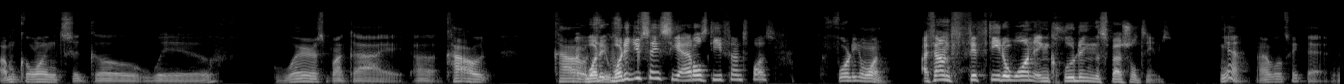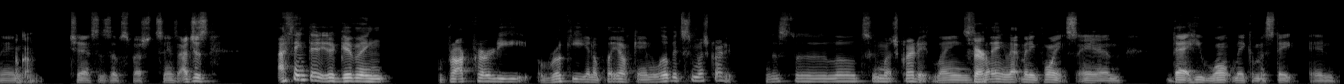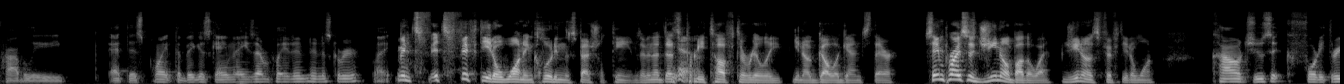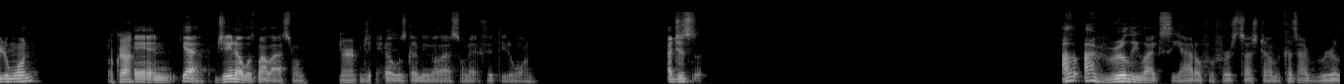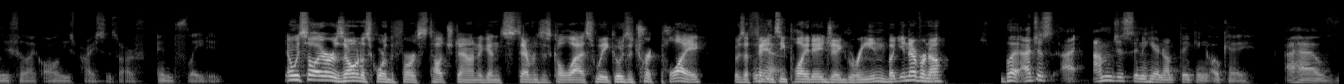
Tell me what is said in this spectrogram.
I'm going to go with where's my guy? Uh Kyle Kyle what did, what did you say Seattle's defense was? 40 to 1. I found 50 to 1 including the special teams. Yeah, I will take that. And Okay. chances of special teams. I just I think that you're giving Brock Purdy, a rookie in a playoff game, a little bit too much credit. Just a little too much credit, laying laying that many points, and that he won't make a mistake in probably at this point the biggest game that he's ever played in in his career. Like, I mean, it's it's 50 to 1 including the special teams. I mean, that, that's Yeah. pretty tough to really, you know, go against there. Same price as Geno, by the way. Geno's 50 to 1. Kyle Juszczyk, forty three to one, Okay. and yeah, Geno was my last one. All right. Geno was going to be my last one at fifty to one. I just I I really like Seattle for first touchdown because I really feel like all these prices are inflated. And we saw Arizona score the first touchdown against San Francisco last week. It was a trick play. It was a fancy Yeah. play to AJ Green, but you never know. But I just I, I'm just sitting here and I'm thinking, okay, I have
